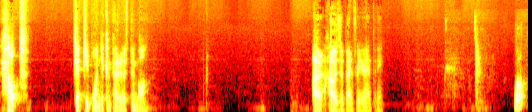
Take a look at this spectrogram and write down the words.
help get people into competitive pinball. How how has it been for you, Anthony? Well,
